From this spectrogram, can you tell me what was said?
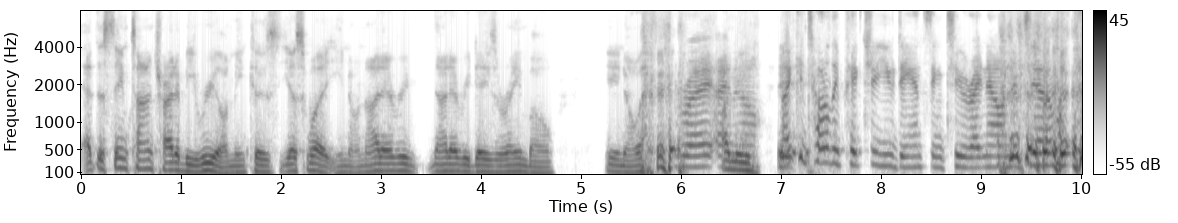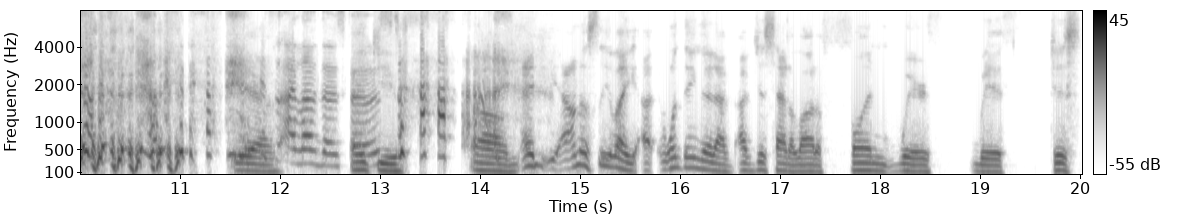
at the same time try to be real. I mean because guess what? You know not every not every day's a rainbow You know, Right. I, I mean, know. I it- can totally picture you dancing too right now in the gym. Yeah. It's- I love those Thank posts. you. um, and honestly, like uh, one thing that I've I've just had a lot of fun with with just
